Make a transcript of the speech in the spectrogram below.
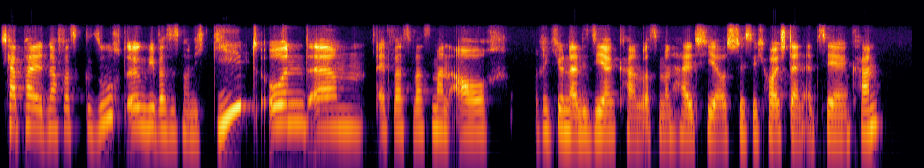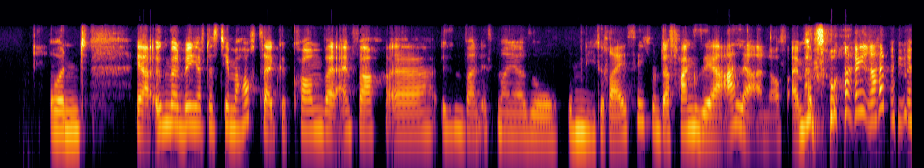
ich habe halt nach was gesucht, irgendwie, was es noch nicht gibt und ähm, etwas, was man auch regionalisieren kann, was man halt hier aus Schleswig-Holstein erzählen kann. Und ja, irgendwann bin ich auf das Thema Hochzeit gekommen, weil einfach äh, irgendwann ist man ja so um die 30 und da fangen sie ja alle an, auf einmal zu heiraten.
